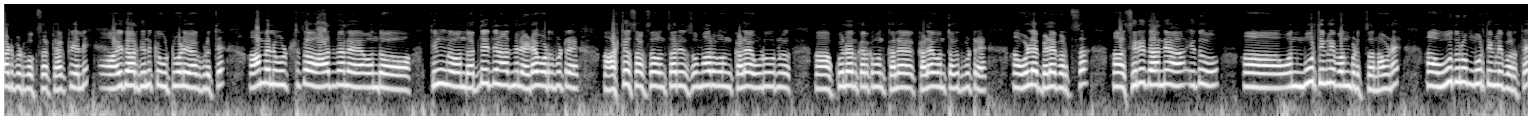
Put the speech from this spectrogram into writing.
ಮಾಡಿಬಿಡ್ಬೇಕು ಸರ್ ಟ್ಯಾಕ್ಟ್ರಿಯಲ್ಲಿ. ಐದಾರು ದಿನಕ್ಕೆ ಹುಟ್ಟುವಳಿ ಆಗಿಬಿಡುತ್ತೆ. ಆಮೇಲೆ ಹುಟ್ಟಿದ ಆದಮೇಲೆ ಒಂದು ತಿಂಗಳು, ಒಂದು ಹದಿನೈದು ದಿನ ಆದಮೇಲೆ ಎಡೆ ಹೊಡೆದ್ಬಿಟ್ರೆ ಅಷ್ಟೇ ಸಾಕು ಸರ್. ಒಂದು ಸಾರಿ ಸುಮಾರು ಒಂದು ಕಳೆ ಹುಡುಗನು ಕೂಲಿಯನ್ನು ಕರ್ಕೊಂಬಂದು ಕಳೆ ಕಳೆ ಒಂದು ತೆಗೆದುಬಿಟ್ರೆ ಒಳ್ಳೆ ಬೆಳೆ ಬರ್ತದೆ ಸಿರಿಧಾನ್ಯ ಇದು ಒಂದು ಮೂರು ತಿಂಗಳಿಗೆ ಬಂದುಬಿಡುತ್ತೆ ನವಣೆ. ಊದಲು ಮೂರು ತಿಂಗಳಿಗೆ ಬರುತ್ತೆ.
